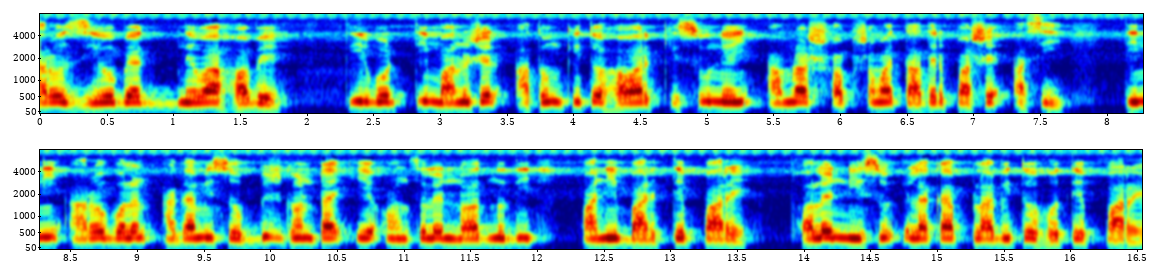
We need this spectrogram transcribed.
আরও জিও ব্যাগ নেওয়া হবে। তীরবর্তী মানুষের আতঙ্কিত হওয়ার কিছু নেই, আমরা সবসময় তাদের পাশে আছি। তিনি আরও বলেন, আগামী চব্বিশ ঘন্টায় এ অঞ্চলের নদ নদী পানি বাড়তে পারে, ফলে নিচু এলাকা প্লাবিত হতে পারে।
